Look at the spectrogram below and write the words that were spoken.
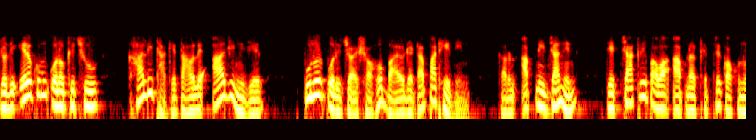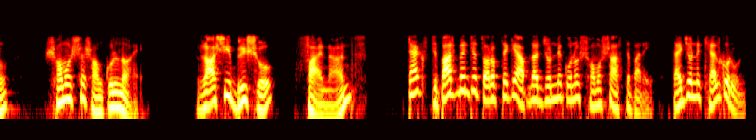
যদি এরকম কোনো কিছু খালি থাকে তাহলে আজই নিজের পুনর্পরিচয় সহ বায়োডেটা পাঠিয়ে দিন। কারণ আপনি জানেন যে চাকরি পাওয়া আপনার ক্ষেত্রে কখনো সমস্যা সংকুল নয়। রাশি বৃষ ফাইন্যান্স ট্যাক্স ডিপার্টমেন্টের তরফ থেকে আপনার জন্য কোনো সমস্যা আসতে পারে। তাই জন্য খেয়াল করুন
